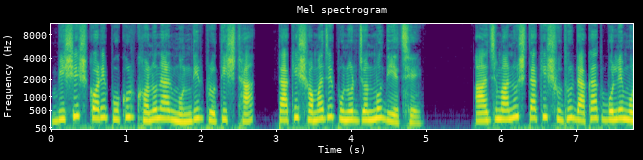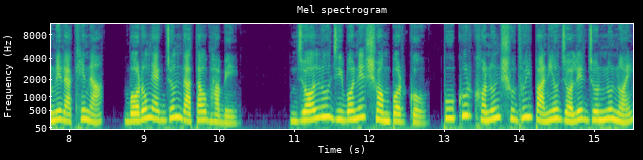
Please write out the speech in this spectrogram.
বিশেষ করে পুকুর খনন আর মন্দির প্রতিষ্ঠা, তাকে সমাজে পুনর্জন্ম দিয়েছে। আজ মানুষ তাকে শুধু ডাকাত বলে মনে রাখে না, বরং একজন দাতাও ভাবে। জল ও জীবনের সম্পর্ক। পুকুর খনন শুধুই পানীয় জলের জন্য নয়,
